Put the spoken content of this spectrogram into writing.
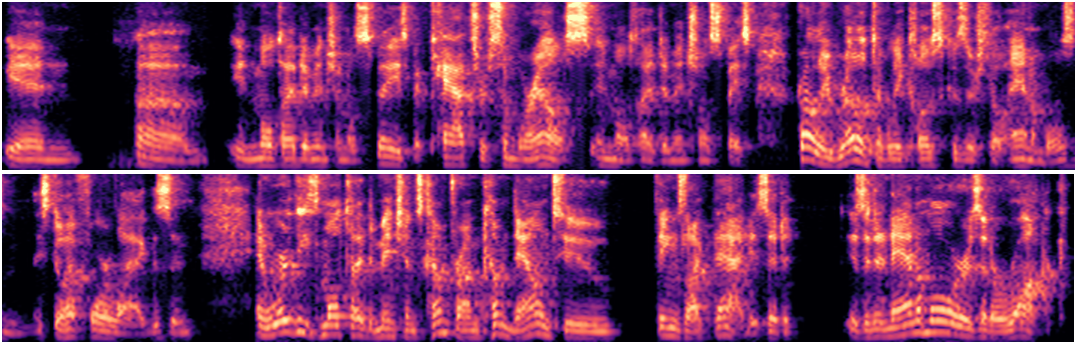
in um, in multidimensional space, but cats are somewhere else in multidimensional space. Probably relatively close because they're still animals and they still have four legs. And and where these multidimensions come from come down to things like that. Is it a, is it an animal or is it a rock?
